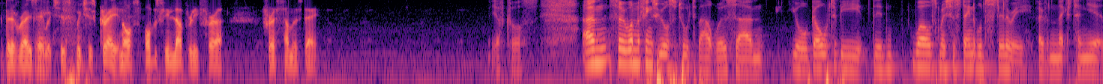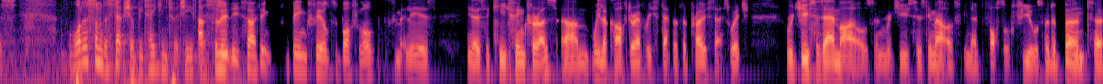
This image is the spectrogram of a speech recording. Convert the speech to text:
a bit of rosé, which is which is great and also obviously lovely for a for a summer's day. Yeah, of course. Um, so one of the things we also talked about was um, your goal to be the world's most sustainable distillery over the next ten years. What are some of the steps you'll be taking to achieve this? Absolutely. So I think being field to bottle ultimately is you know, is the key thing for us. Um, we look after every step of the process, which reduces air miles and reduces the amount of you know fossil fuels that are burnt to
